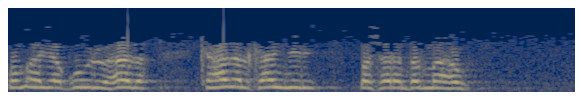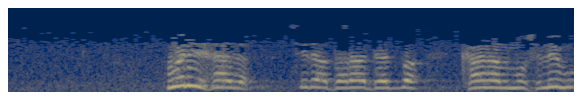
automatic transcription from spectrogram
wamaa yaquulu haada ka hadalkan yihi basharan dad maahow weli haada sidaa daraaddeed ba kaana almuslimu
